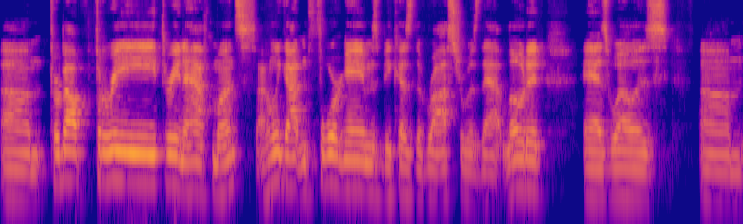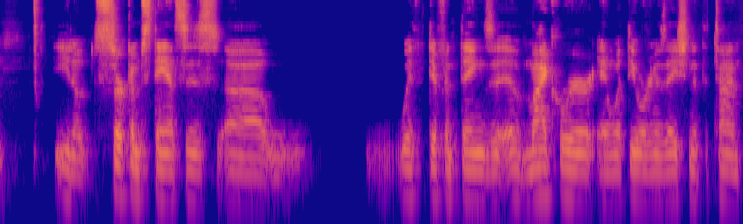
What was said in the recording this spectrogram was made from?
um, for about three three and a half months. I only got in four games because the roster was that loaded, as well as um, you know circumstances uh, with different things of my career and with the organization at the time.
